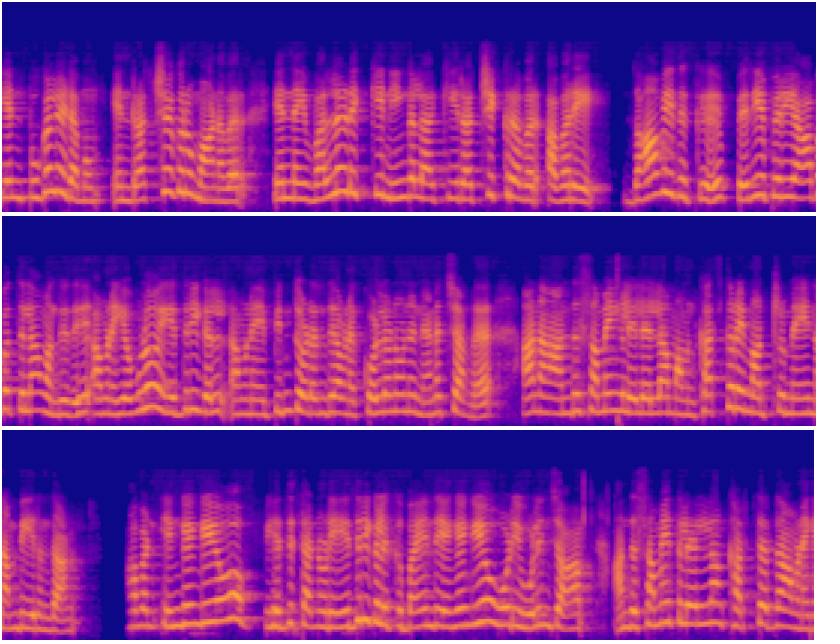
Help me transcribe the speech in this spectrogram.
என் புகலிடமும் என் இரட்சகருமானவர். என்னை வல்லடக்கி நீங்களாக்கி ரட்சிக்கிறவர் அவரே. தாவீதுக்கு பெரிய பெரிய ஆபத்துலாம் வந்தது. அவனை எவ்வளோ எதிரிகள் அவனை பின்தொடர்ந்து அவனை கொல்லணும்னு நினச்சாங்க. ஆனால் அந்த சமயங்களிலெல்லாம் அவன் கர்த்தரை மட்டுமே நம்பியிருந்தான். அவன் எங்கெங்கேயோ எதி தன்னுடைய எதிரிகளுக்கு பயந்து எங்கெங்கேயோ ஓடி ஒளிஞ்சான். அந்த சமயத்துல எல்லாம் கர்த்தர் தான் அவனை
